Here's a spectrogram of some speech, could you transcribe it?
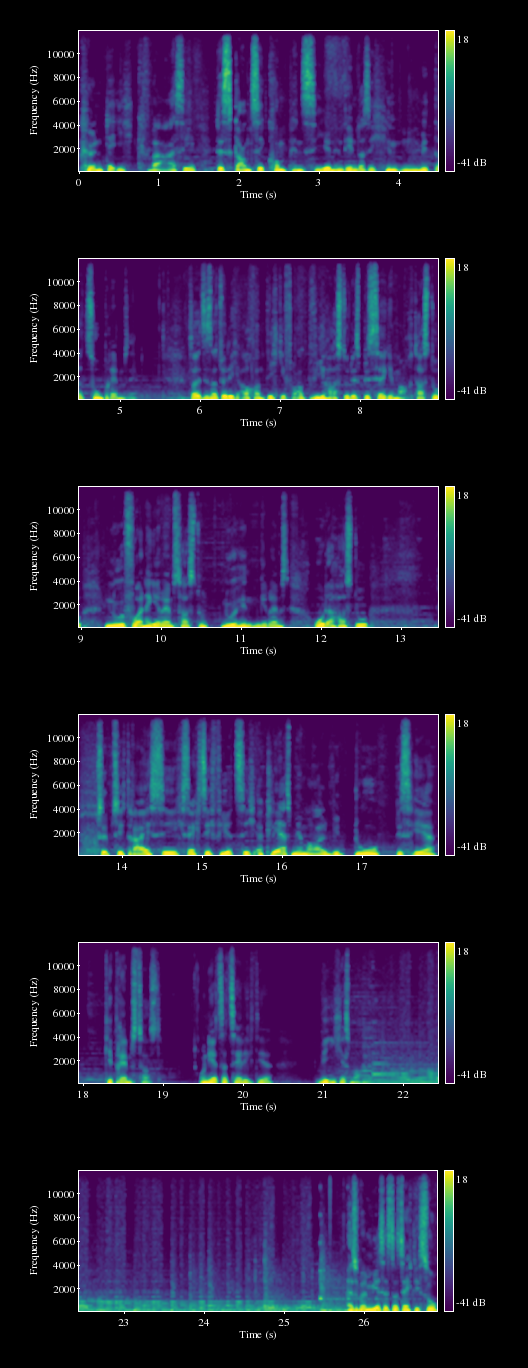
könnte ich quasi das Ganze kompensieren, indem dass ich hinten mit dazu bremse. So, jetzt ist natürlich auch an dich gefragt, wie hast du das bisher gemacht? Hast du nur vorne gebremst, hast du nur hinten gebremst oder hast du 70, 30, 60, 40? Erklär es mir mal, wie du bisher gebremst hast. Und jetzt erzähle ich dir, wie ich es mache. Also bei mir ist es tatsächlich so,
